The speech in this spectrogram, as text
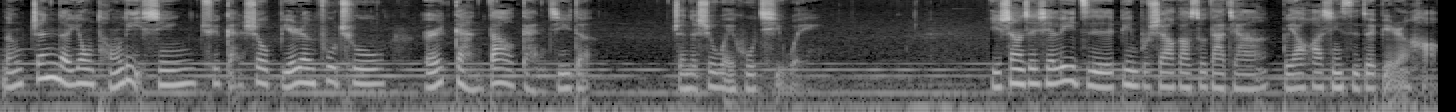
能真的用同理心去感受别人付出而感到感激的，真的是微乎其微。以上这些例子，并不是要告诉大家不要花心思对别人好，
